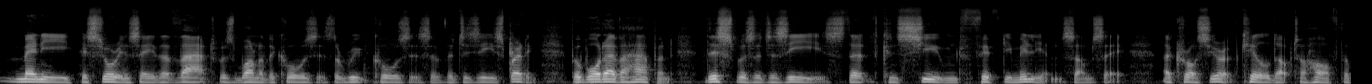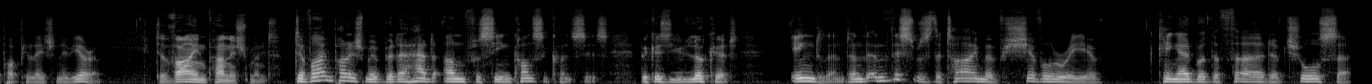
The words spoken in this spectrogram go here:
Many historians say that that was one of the causes, the root causes of the disease spreading. But whatever happened, this was a disease that consumed 50 million, some say, across Europe, killed up to half the population of Europe. Divine punishment. Divine punishment, but it had unforeseen consequences because you look at England, and, and this was the time of chivalry, of King Edward III, of Chaucer.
